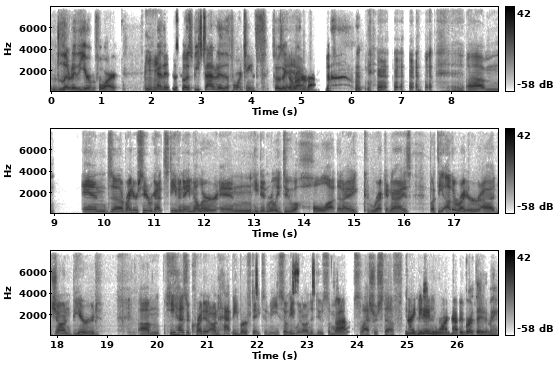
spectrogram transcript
literally the year before, Mhm. and this was supposed to be Saturday the fourteenth, so it was like Yeah, the yeah. Runner up. um, and uh, writers here we got Stephen A. Miller, and he didn't really do a whole lot that I could recognize. But the other writer, uh, John Beaird, um, he has a credit on Happy Birthday to Me, so he went on to do some more Ah. slasher stuff. Nineteen eighty one. Happy birthday to me.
